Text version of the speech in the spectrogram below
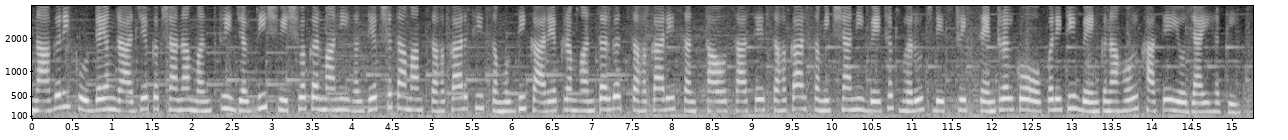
નાગરિક ઉડ્ડયન રાજ્યકક્ષાના મંત્રી જગદીશ વિશ્વકર્માની અધ્યક્ષતામાં સહકારથી સમૃદ્ધિ કાર્યક્રમ અંતર્ગત સહકારી સંસ્થાઓ સાથે સહકાર સમીક્ષાની બેઠક ભરૂચ ડિસ્ટ્રિક્ટ સેન્ટ્રલ કોઓપરેટિવ બેંકના હોલ ખાતે યોજાઈ હતી.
